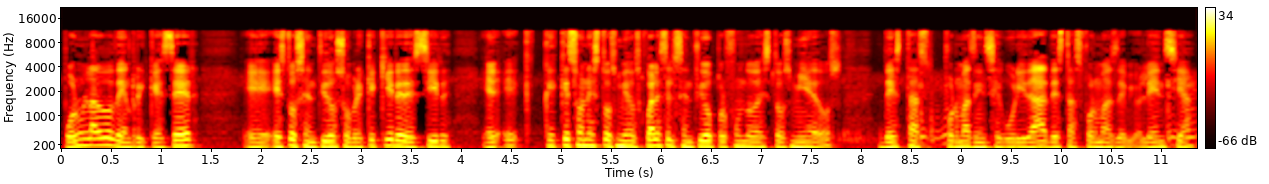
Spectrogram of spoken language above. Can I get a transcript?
por un lado, de enriquecer eh, estos sentidos sobre qué quiere decir, eh, eh, qué, qué son estos miedos, cuál es el sentido profundo de estos miedos, de estas formas de inseguridad, de estas formas de violencia.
